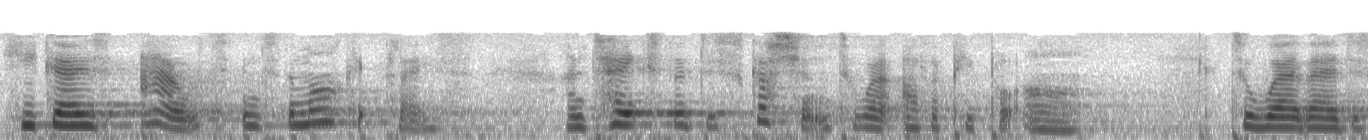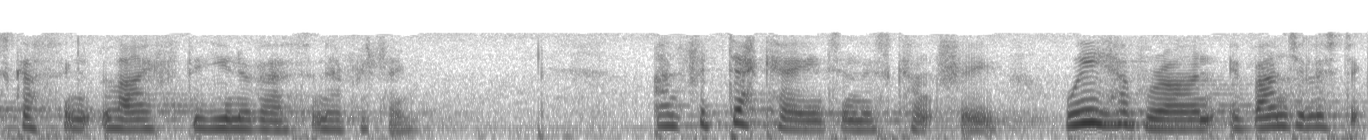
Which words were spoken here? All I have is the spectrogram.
He goes out into the marketplace and takes the discussion to where other people are, to where they're discussing life, the universe, and everything. And for decades in this country, we have run evangelistic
